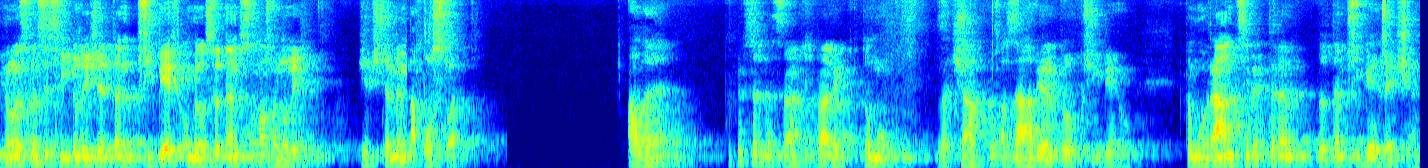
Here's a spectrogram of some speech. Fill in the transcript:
Minule jsme si slíbili, že ten příběh o milosrdném Samazanovi, že čteme naposled. Ale pojďme se dnes vrátit právě k tomu začátku a závěru toho příběhu. K tomu rámci, ve kterém byl ten příběh řečen.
